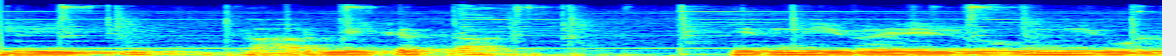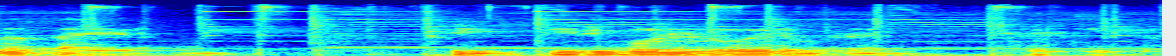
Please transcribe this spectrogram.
നീതി ധാർമ്മികത എന്നിവരിൽ ഊന്നിയുള്ളതായിരുന്നു ശ്രീ തിരുവള്ളുവരുടെ കൃതികൾ.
